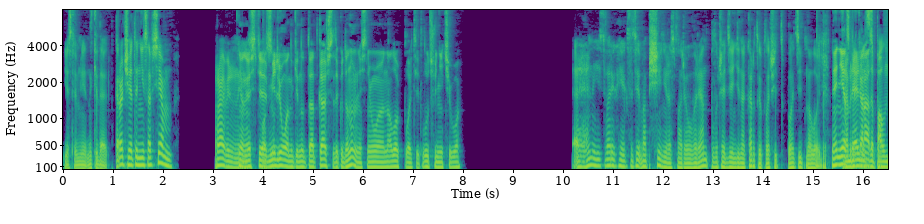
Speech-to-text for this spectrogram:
если мне накидают. Короче, это не совсем правильный Не, ну если тебе миллион кинут, ты откажешься, такой, да ну мне с него налог платить, лучше ничего. Реально есть вариант, я, кстати, вообще не рассматривал вариант получать деньги на карту и платить, платить налоги. Я несколько реально раз заполнять.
